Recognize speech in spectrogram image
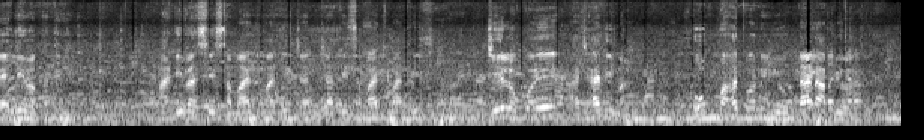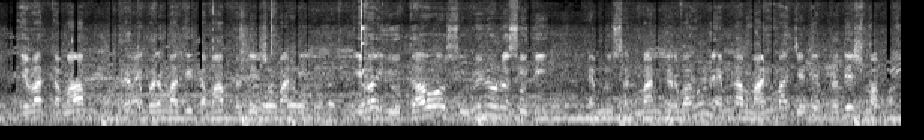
પહેલી વખતે આદિવાસી સમાજમાંથી, જનજાતિ સમાજમાંથી જે લોકોએ આઝાદીમાં ખૂબ મહત્વનું યોગદાન આપ્યું હતું એવા તમામ ભારતભરમાંથી તમામ પ્રદેશોમાંથી એવા યોદ્ધાઓ સુરવીરોને શોધી એમનું સન્માન કરવાનું ને એમના માનમાં જે તે પ્રદેશમાં પણ.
